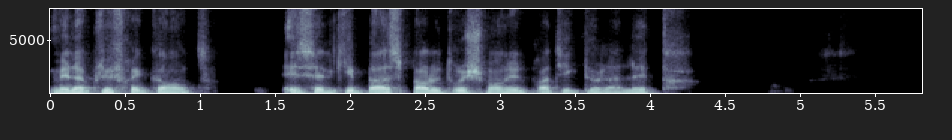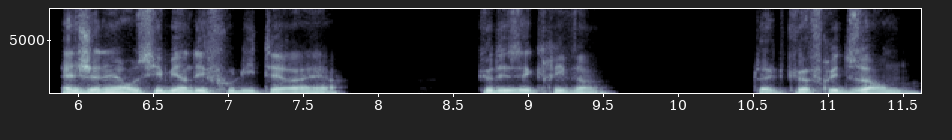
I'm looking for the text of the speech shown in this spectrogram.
Mais la plus fréquente est celle qui passe par le truchement d'une pratique de la lettre. Elle génère aussi bien des fous littéraires que des écrivains, tels que Fritz Horn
